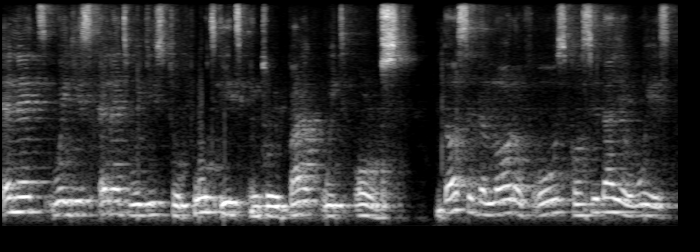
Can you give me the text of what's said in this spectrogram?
earneth wages, earneth wages to put it into a bag with oars. Thus said the Lord of hosts, consider your ways.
